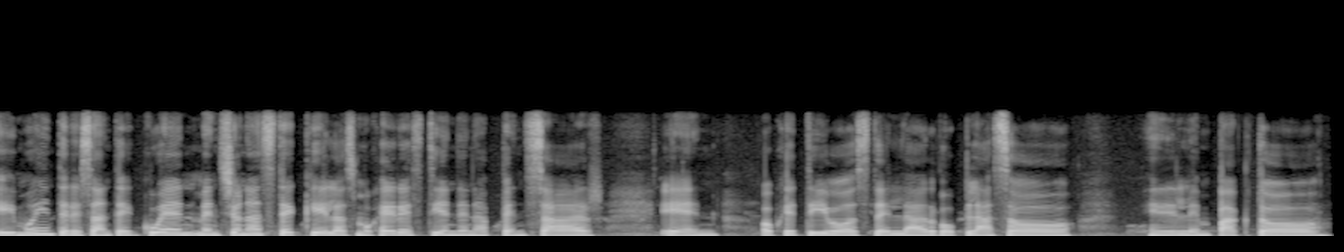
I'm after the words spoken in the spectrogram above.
y muy interesante. Gwen, mencionaste que las mujeres tienden a pensar en objetivos de largo plazo, el impacto.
